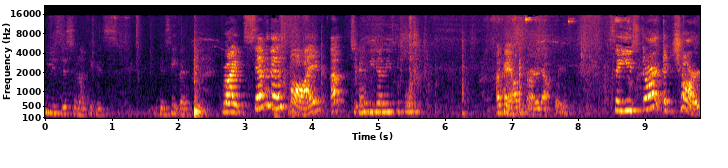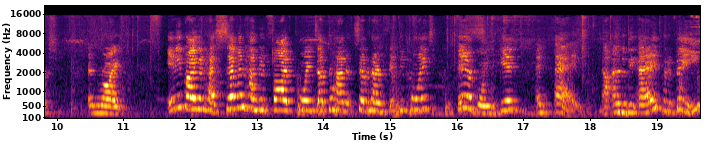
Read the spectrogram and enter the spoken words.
use this one, I think it's, you can see better. Right, 705 up to, have you done these before? Okay, I'll start it out for you. So you start a chart and write anybody that has 705 points up to 750 points, they are going to get an A. Now under the A, put a B.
